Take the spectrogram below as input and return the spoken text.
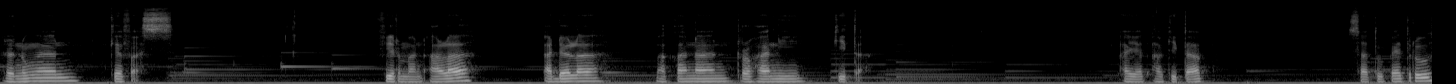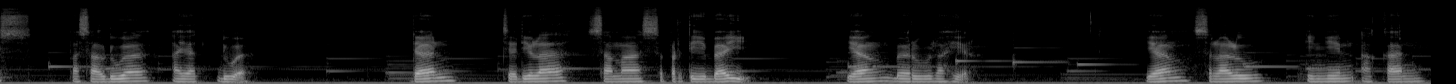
Renungan Kefas Firman Allah adalah makanan rohani kita. Ayat Alkitab 1 Petrus pasal 2 ayat 2 Dan jadilah sama seperti bayi yang baru lahir yang selalu ingin akan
